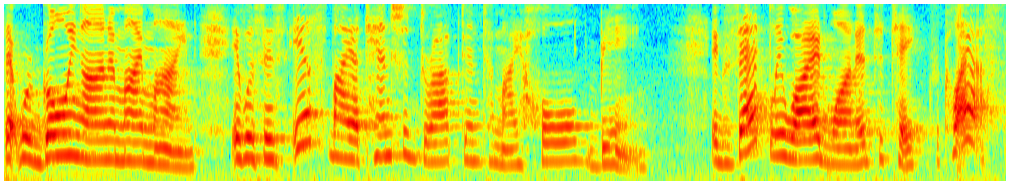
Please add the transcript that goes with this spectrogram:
that were going on in my mind. It was as if my attention dropped into my whole being. Exactly why I'd wanted to take the class.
